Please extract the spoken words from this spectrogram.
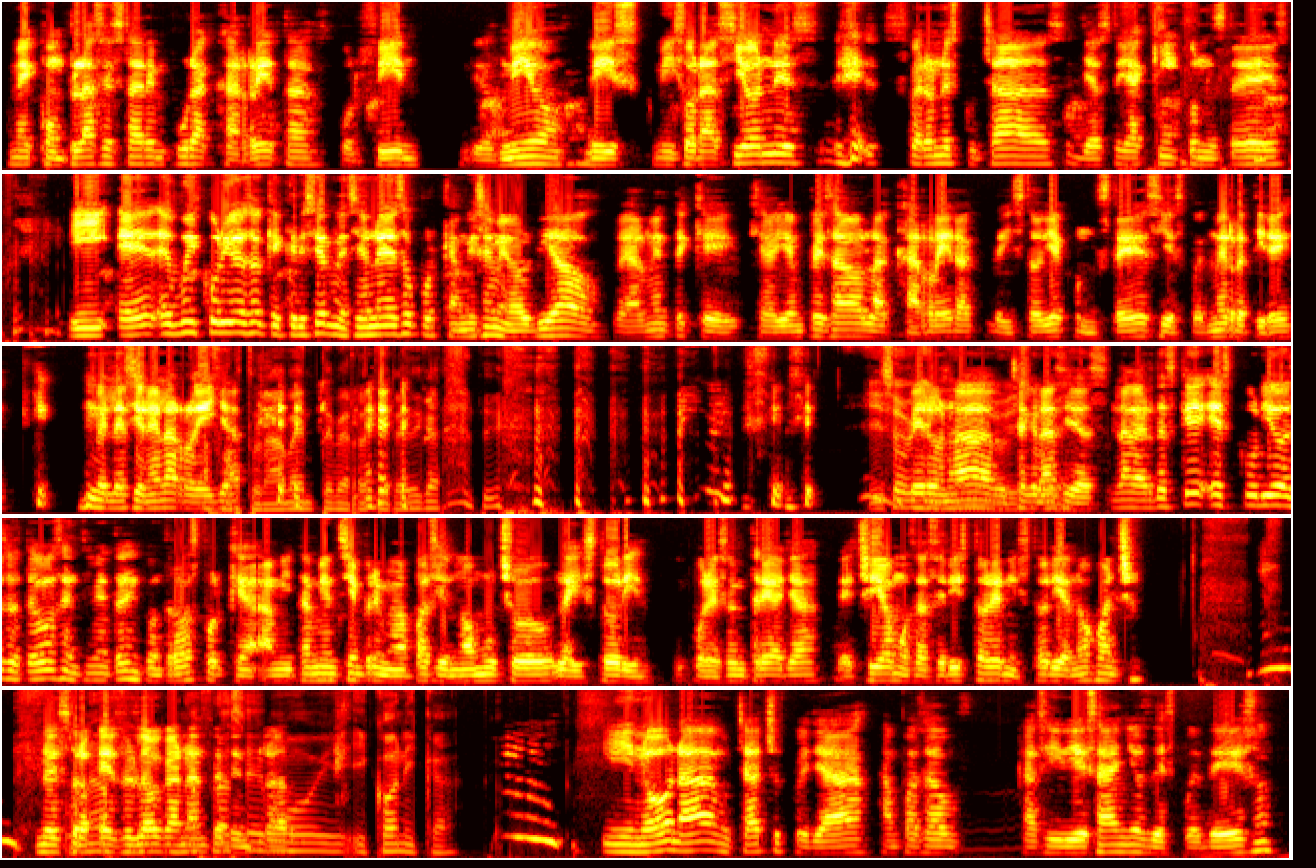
me complace estar en pura carreta, por fin. Dios mío, mis, mis oraciones fueron escuchadas, ya estoy aquí con ustedes. Y es, es muy curioso que Cristian mencione eso porque a mí se me ha olvidado realmente que, que había empezado la carrera de historia con ustedes y después me retiré. me lesioné la rodilla. Afortunadamente me retiré. diga. Hizo bien, Pero nada, muchas hizo gracias. La verdad es que es curioso, tengo sentimientos encontrados porque a mí también siempre me ha apasionado mucho la historia y por eso entré allá. De hecho íbamos a hacer historia en historia, ¿no, Juancho? Nuestro eslogan antes de entrar. muy icónica. Y no, nada, muchachos, pues ya han pasado casi 10 años después de eso.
